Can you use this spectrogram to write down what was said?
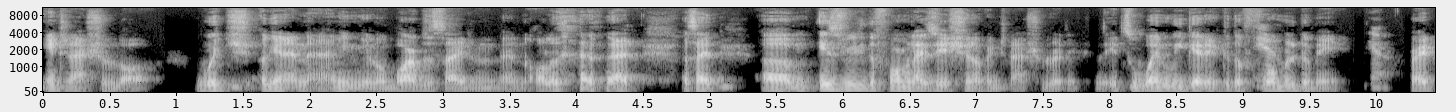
international law. Which again, I mean, you know, barbs aside and, and all of that aside, um, is really the formalization of international relations. It's when we get into the Yeah. formal domain, Yeah. right,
